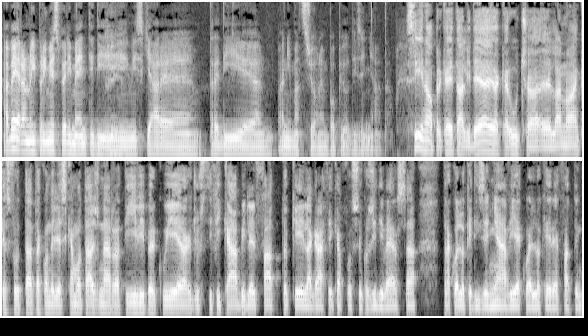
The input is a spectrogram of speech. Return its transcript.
Vabbè, erano i primi esperimenti di sì. mischiare 3D e animazione un po' più disegnata. Sì, no, per carità, l'idea era caruccia, eh, l'hanno anche sfruttata con degli escamotage narrativi per cui era giustificabile il fatto che la grafica fosse così diversa tra quello che disegnavi e quello che era fatto in,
